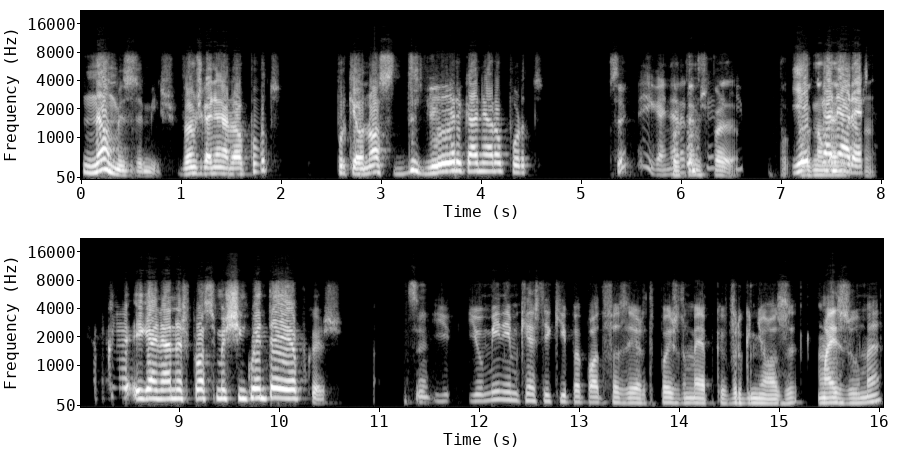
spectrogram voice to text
Não, meus amigos. Vamos ganhar ao Porto porque é o nosso dever ganhar ao Porto. e ganhar Porque a temos qualquer para-. E é Porque ganhar ganha- esta época e ganhar nas próximas 50 épocas. E, e o mínimo que esta equipa pode fazer depois de uma época vergonhosa, mais uma,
